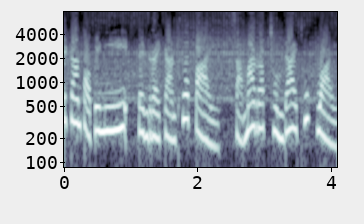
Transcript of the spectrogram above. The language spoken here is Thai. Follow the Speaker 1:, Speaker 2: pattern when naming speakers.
Speaker 1: ายการต่อไปนี้เป็นรายการทั่วไป สามารถรับชมได้ทุกวัย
